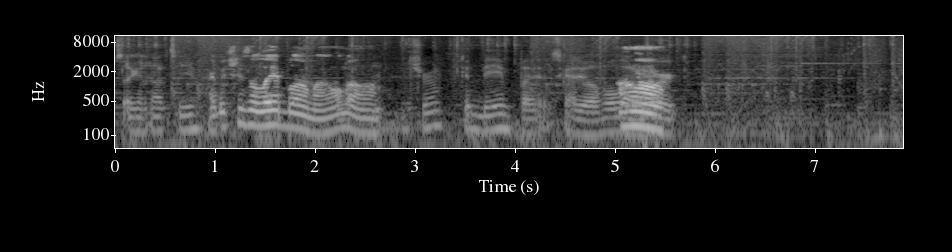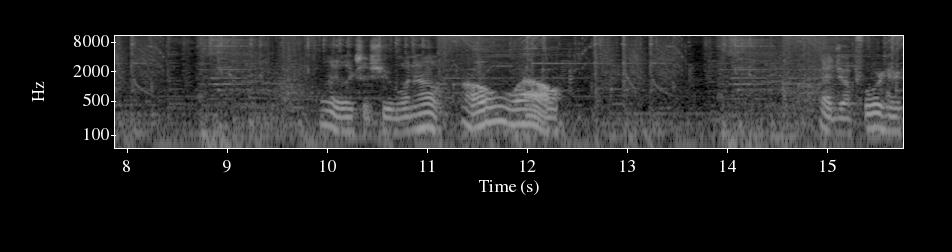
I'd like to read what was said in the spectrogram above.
Second half to you. Maybe she's a late bloomer. Hold on. True, could be, but it's gotta do a whole lot Oh. of work. Oh, he likes to shoot one out. Oh wow. I drop four here.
